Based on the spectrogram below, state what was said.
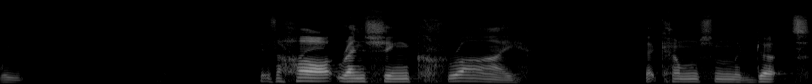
weep. It's a heart wrenching cry that comes from the gut.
